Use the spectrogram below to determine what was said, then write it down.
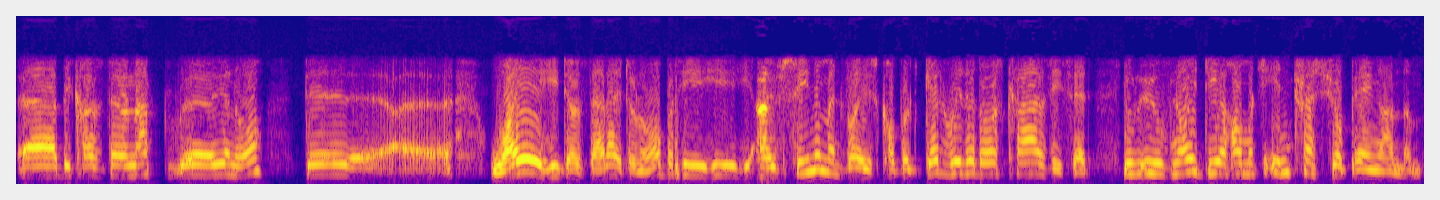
uh, because they're not, uh, you know. The, uh, why he does that, I don't know. But he, he, he I've seen him advise couple get rid of those cards. He said you, you've no idea how much interest you're paying on them.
